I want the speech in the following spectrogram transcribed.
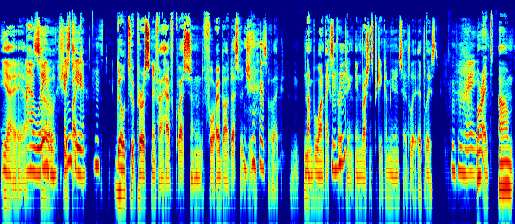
Yeah, yeah, yeah. I will. So she's Thank like you. go-to person if I have question for about SVG. so like number one expert in, in Russian speaking community at, le- at least. right. All right. Um,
